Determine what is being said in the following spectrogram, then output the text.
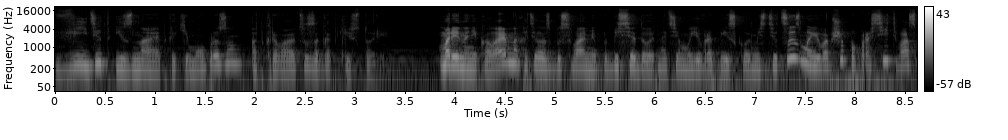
видит и знает, каким образом открываются загадки истории. Марина Николаевна, хотелось бы с вами побеседовать на тему европейского мистицизма и вообще попросить вас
